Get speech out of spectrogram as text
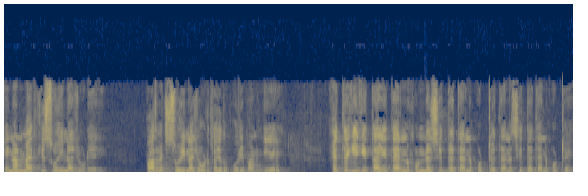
ਇਹਨਾਂ ਨੂੰ ਮੈਂ ਇਤਕੀ ਸੂਈ ਨਾਲ ਜੋੜਿਆ ਜੀ। ਬਾਅਦ ਵਿੱਚ ਸੂਈ ਨਾਲ ਜੋੜਤਾ, ਜਦੋਂ ਪੂਰੀ ਬਣ ਗਈ ਇਹ। ਇੱਥੇ ਕੀ ਕੀਤਾ ਜੀ, ਤਿੰਨ ਕੁੰਡੇ ਸਿੱਧੇ, ਤਿੰਨ ਪੁੱਠੇ, ਤਿੰਨ ਸਿੱਧੇ, ਤਿੰਨ ਪੁੱਠੇ।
